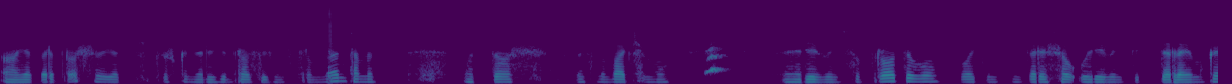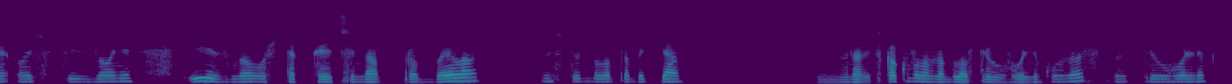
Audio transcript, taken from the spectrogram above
А, я перепрошую, я ще трошки не розібрався з інструментами. Отож, ось ми бачимо рівень супротиву, потім він перейшов у рівень підтримки ось в цій зоні. І знову ж таки ціна пробила. Ось тут було пробиття. Вона відскакувала, вона була в треугольнику у нас. Ось треугольник.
